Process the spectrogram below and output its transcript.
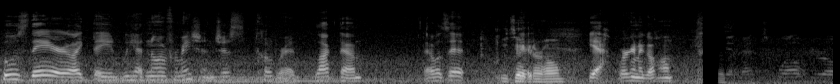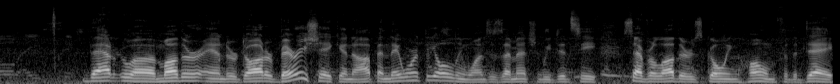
who's there? Like they we had no information, just code red, lockdown. That was it. You taking her home? Yeah, we're going to go home. That uh, mother and her daughter very shaken up, and they weren't the only ones. As I mentioned, we did see several others going home for the day.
